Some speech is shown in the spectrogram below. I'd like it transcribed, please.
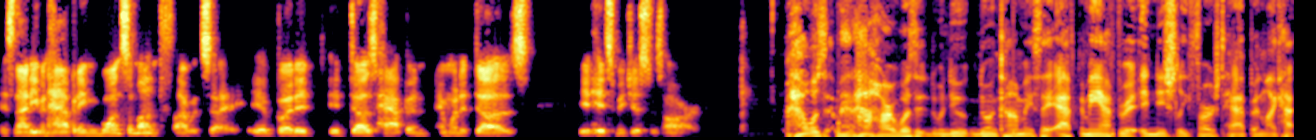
It's not even happening once a month, I would say. But it, it does happen. And when it does, it hits me just as hard. How was it, man? How hard was it when you doing comedy? Say after me, after it initially first happened. Like, how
